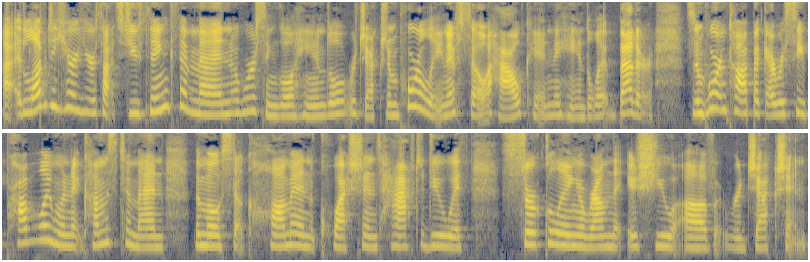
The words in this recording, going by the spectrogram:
Uh, I'd love to hear your thoughts. Do you think that men who are single handle rejection poorly? And if so, how can they handle it better? It's an important topic I receive probably when it comes to men. The most common questions have to do with circling around the issue of rejection.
